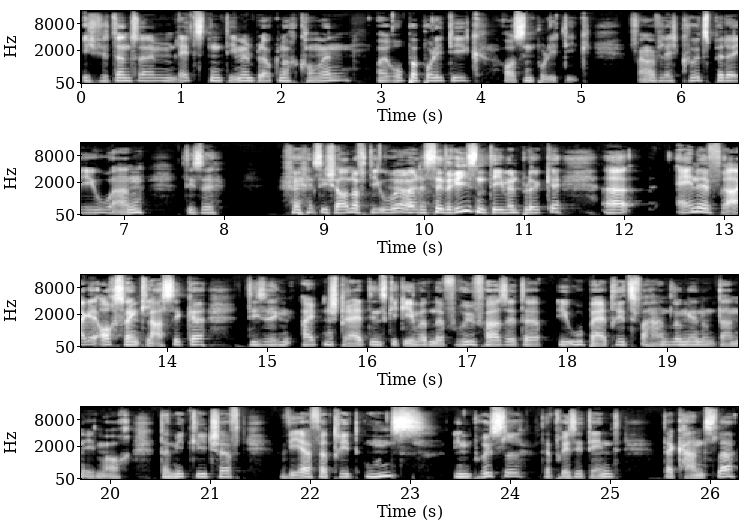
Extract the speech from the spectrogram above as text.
Ich würde dann zu einem letzten Themenblock noch kommen. Europapolitik, Außenpolitik. Fangen wir vielleicht kurz bei der EU an. Diese, Sie schauen auf die Uhr, ja. weil das sind Riesenthemenblöcke. Äh, eine Frage, auch so ein Klassiker diesen alten Streit, den es gegeben hat in der Frühphase der EU-Beitrittsverhandlungen und dann eben auch der Mitgliedschaft. Wer vertritt uns in Brüssel? Der Präsident, der Kanzler?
